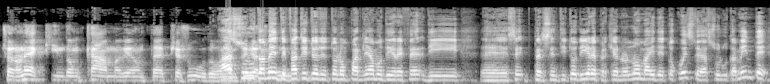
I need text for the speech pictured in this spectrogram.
cioè non è Kingdom Come che non ti è piaciuto. Assolutamente, infatti ti ho detto non parliamo di, refer- di eh, se- per sentito dire perché non ho mai detto questo e assolutamente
